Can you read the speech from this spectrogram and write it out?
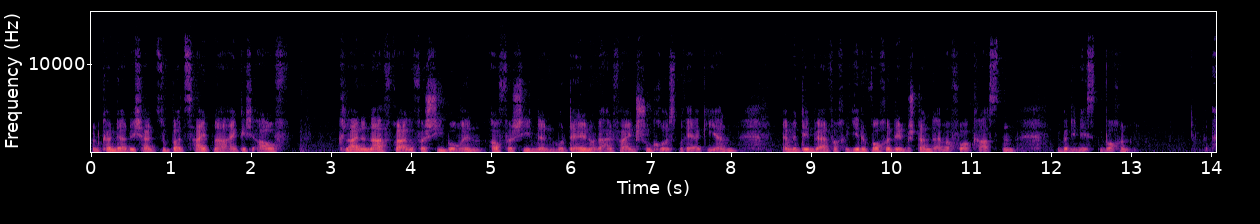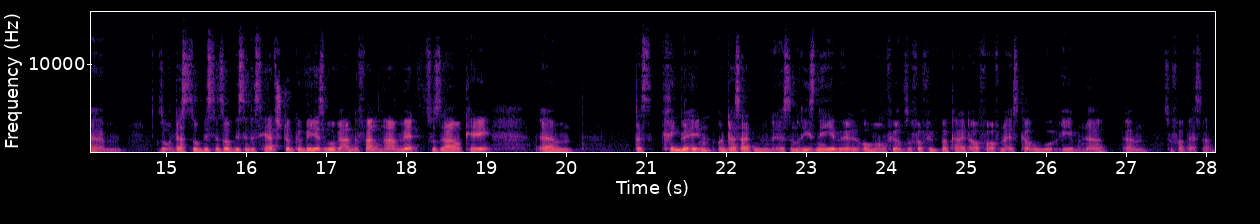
und können dadurch halt super zeitnah eigentlich auf kleine Nachfrageverschiebungen auf verschiedenen Modellen oder halt vor allem Schuhgrößen reagieren, ähm, indem wir einfach jede Woche den Bestand einmal forecasten über die nächsten Wochen. Ähm, so, und das ist so ein bisschen so ein bisschen das Herzstück gewesen, wo wir angefangen haben mit, zu sagen, okay, ähm, das kriegen wir hin und das hat ein, ist ein Riesenhebel, um für unsere Verfügbarkeit auf, auf einer SKU-Ebene ähm, zu verbessern.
